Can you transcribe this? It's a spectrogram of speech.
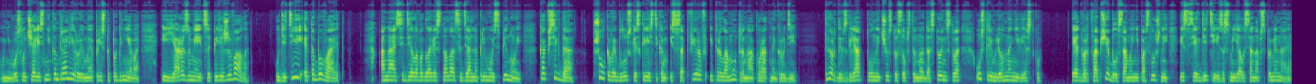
У него случались неконтролируемые приступы гнева, и я, разумеется, переживала. У детей это бывает». Она сидела во главе стола с идеально прямой спиной, как всегда, в шелковой блузке с крестиком из сапфиров и перламутра на аккуратной груди. Твердый взгляд, полный чувства собственного достоинства, устремлен на невестку. Эдвард вообще был самый непослушный из всех детей, засмеялась она, вспоминая.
